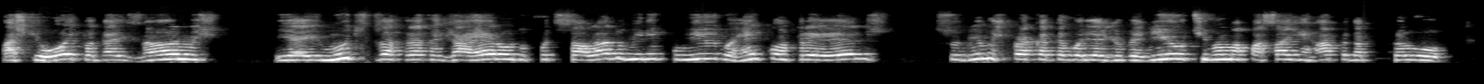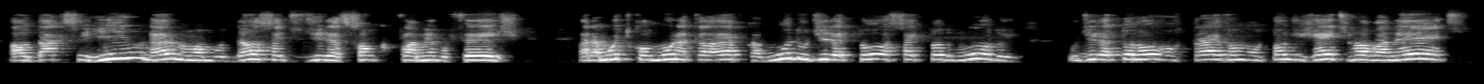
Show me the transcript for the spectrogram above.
acho que 8 ou 10 anos, e aí muitos atletas já eram do futsal lá do Mirim comigo, reencontrei eles, subimos para a categoria juvenil, tive uma passagem rápida pelo Audax Rio, né, numa mudança de direção que o Flamengo fez era muito comum naquela época, muda o diretor, sai todo mundo, o diretor novo traz um montão de gente novamente.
